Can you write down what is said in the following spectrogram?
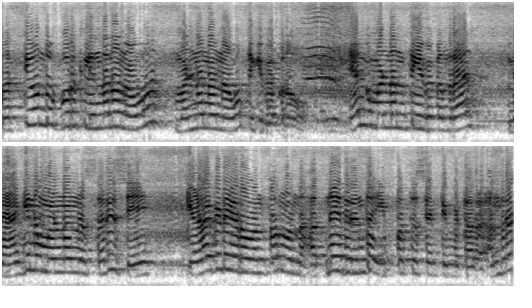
ಪ್ರತಿಯೊಂದು ಗುರುತಿನಿಂದನೂ ನಾವು ಮಣ್ಣನ್ನ ನಾವು ತೆಗಿಬೇಕು ನಾವು. ಹೆಂಗ್ ಮಣ್ಣನ್ನು ತೆಗಿಬೇಕಂದ್ರ, ಮ್ಯಾಗಿನ ಮಣ್ಣನ್ನು ಸರಿಸಿ ಕೆಳಗಡೆ ಇರುವಂತ ಒಂದು ಹದಿನೈದರಿಂದ ಇಪ್ಪತ್ತು ಸೆಂಟಿಮೀಟರ್ ಅಂದ್ರೆ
